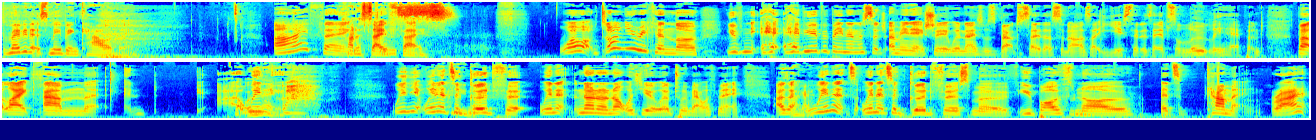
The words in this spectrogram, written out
But maybe that's me being cowardly, I think trying to save face. Well, don't you reckon though? You've ha- have you ever been in a situation? I mean, actually, when I was about to say this, and I was like, "Yes, that has absolutely happened." But like, um, when. when you, when it's a good for when it no no not with you. I'm talking about with me. I was like, Okay. when it's when it's a good first move, you both Mm-hmm. know it's coming, right?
